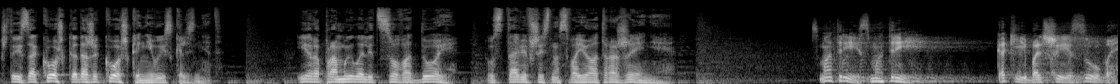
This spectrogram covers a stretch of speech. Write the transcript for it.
что из окошка даже кошка не выскользнет. Ира промыла лицо водой, уставившись на свое отражение. «Смотри, смотри, какие большие зубы!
